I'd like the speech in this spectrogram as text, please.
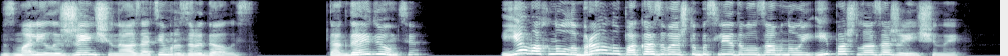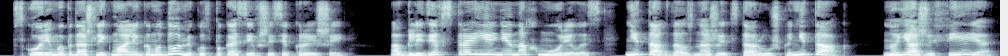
взмолилась женщина, а затем разрыдалась. Тогда идемте. Я махнула Брану, показывая, чтобы следовал за мной, и пошла за женщиной. Вскоре мы подошли к маленькому домику с покосившейся крышей. Оглядев строение, нахмурилась. Не так должна жить старушка, не так. Но я же фея,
